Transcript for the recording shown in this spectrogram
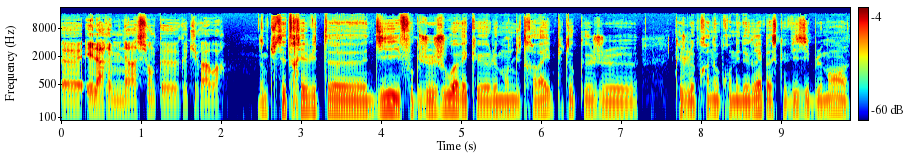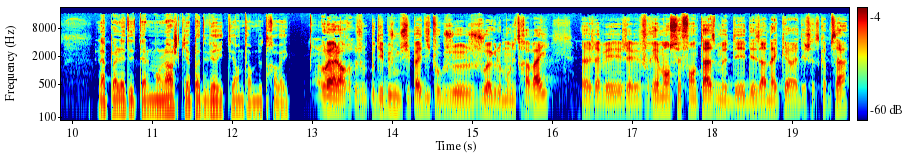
et la rémunération que, tu vas avoir. Donc tu t'es très vite euh, dit, il faut que je joue avec le monde du travail plutôt que je, que je le prenne au premier degré, parce que visiblement, la palette est tellement large qu'il n'y a pas de vérité en termes de travail. Ouais, alors au début, je me suis pas dit qu'il faut que je joue avec le monde du travail. Euh, j'avais, j'avais vraiment ce fantasme des, des, arnaqueurs et des choses comme ça.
